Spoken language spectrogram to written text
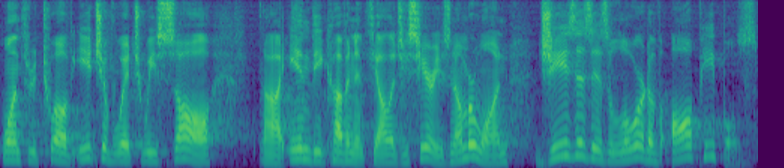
1 through 12, each of which we saw uh, in the covenant theology series. Number one, Jesus is Lord of all peoples.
